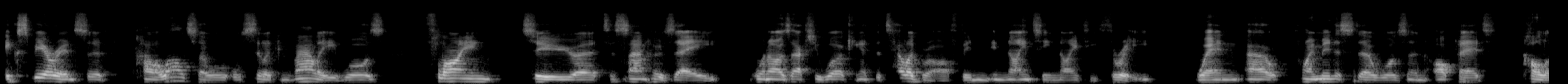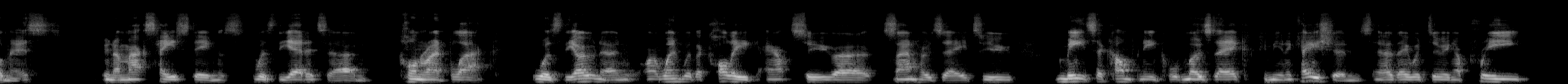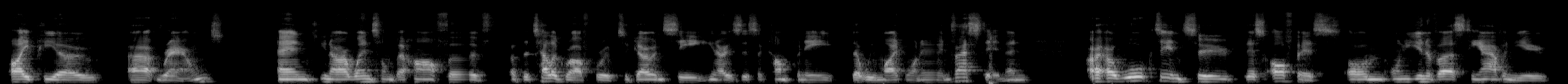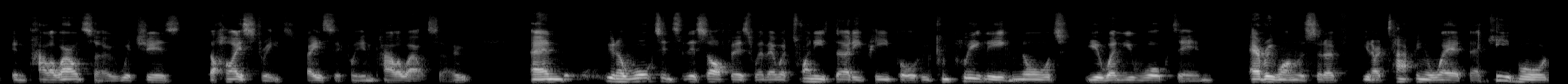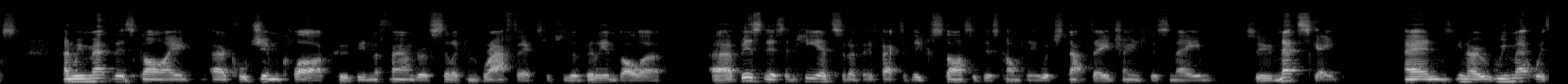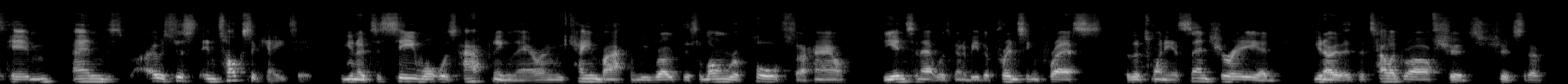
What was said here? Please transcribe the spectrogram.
experience of Palo Alto or, or Silicon Valley was flying to uh, to San Jose when I was actually working at the Telegraph in, in 1993, when our prime minister was an op-ed columnist. You know, Max Hastings was the editor, and Conrad Black was the owner. And I went with a colleague out to uh, San Jose to meet a company called Mosaic Communications. Uh, they were doing a pre IPO uh, round. And, you know, I went on behalf of, of the Telegraph Group to go and see, you know, is this a company that we might want to invest in? And I, I walked into this office on, on University Avenue in Palo Alto, which is the high street, basically, in Palo Alto. And you know walked into this office where there were 20 30 people who completely ignored you when you walked in. Everyone was sort of you know tapping away at their keyboards. And we met this guy uh, called jim clark who'd been the founder of silicon graphics which was a billion dollar uh, business. And he had sort of effectively started this company which that day changed its name to netscape. And you know we met with him and i was just intoxicating you know, to see what was happening there. And we came back and we wrote this long report for how the internet was going to be the printing press for the 20th century, and you know, the, the telegraph should should sort of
